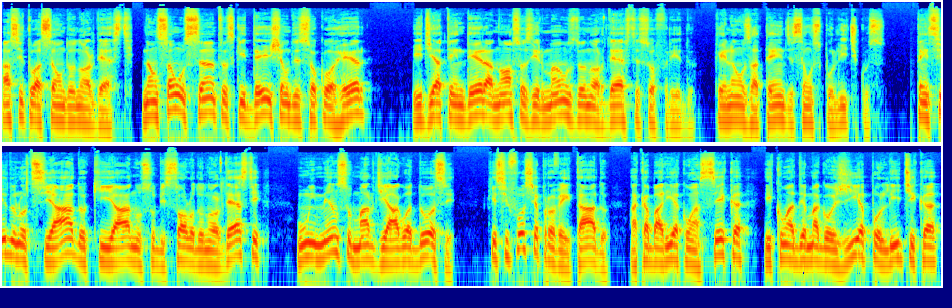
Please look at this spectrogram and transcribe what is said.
a situação do Nordeste? Não são os santos que deixam de socorrer e de atender a nossos irmãos do Nordeste sofrido. Quem não os atende são os políticos. Tem sido noticiado que há no subsolo do Nordeste um imenso mar de água doce, que, se fosse aproveitado, acabaria com a seca e com a demagogia política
